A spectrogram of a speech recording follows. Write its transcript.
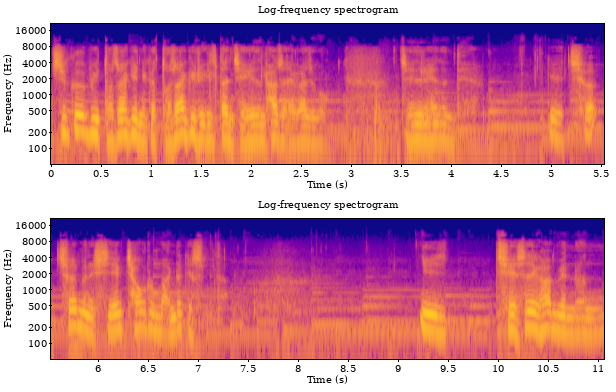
직업이 도자기니까 도자기를 일단 재현을 하자 해가지고 재현을 했는데 처, 처음에는 시행착오를 많이 느꼈습니다. 이 채색하면은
